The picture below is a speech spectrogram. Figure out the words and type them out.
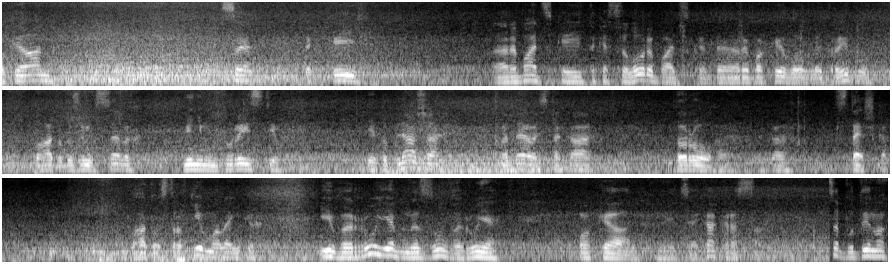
океан. Це такий рибацький, таке село рибацьке, де рибаки ловлять рибу. Багато дуже місцевих, мінімум туристів. І до пляжа веде ось така дорога, така стежка. Багато островків маленьких. І вирує внизу, вирує океан. Дивіться, яка краса. Це будинок,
